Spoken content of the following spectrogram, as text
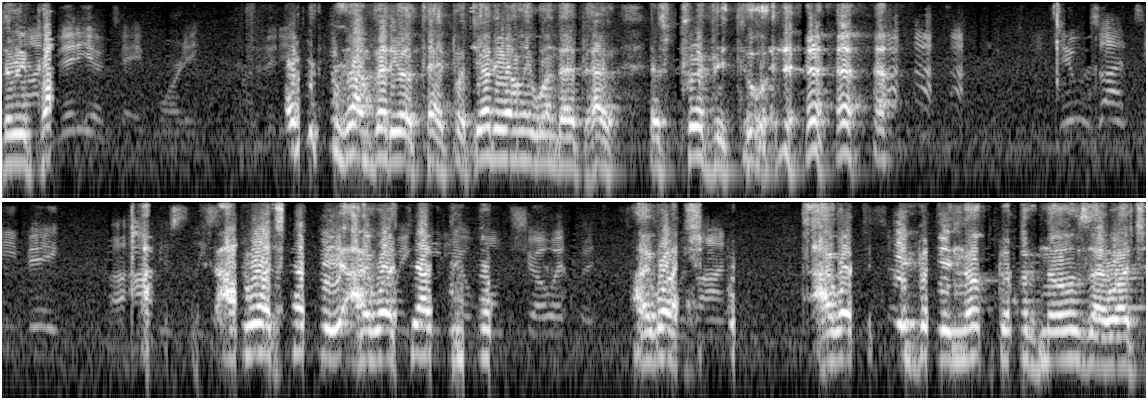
the Republic. videotape, Morty. Everything's on videotape, but you're the only one that have, is privy to it. It was on TV. Uh, obviously, I watch every, I watch every, won't show it, but I watch. I watch everybody good news, I watch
